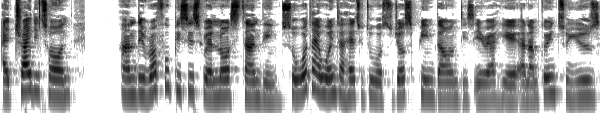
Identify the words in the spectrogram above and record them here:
I tried it on and the ruffle pieces were not standing so what i went ahead to do was to just pin down this area here and i'm going to use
